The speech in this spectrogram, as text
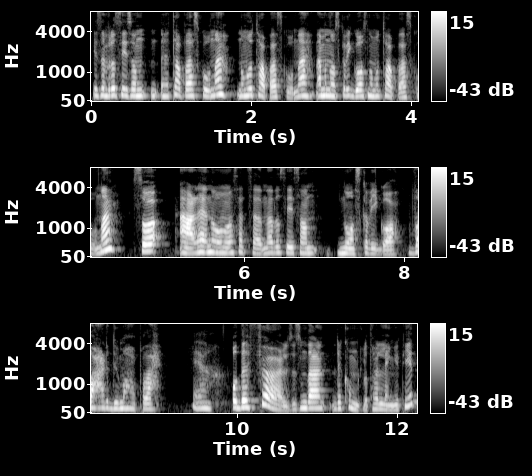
Istedenfor å si sånn Ta på deg skoene. Nå må du ta på deg skoene. Nei, men nå skal vi gå, så nå må du ta på deg skoene. Så er det noe med å sette seg ned og si sånn Nå skal vi gå. Hva er det du må ha på deg? Ja. Og det føles ut som det, er, det kommer til å ta lengre tid.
